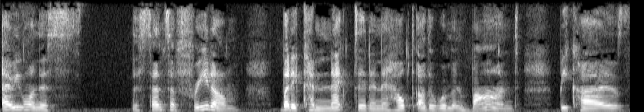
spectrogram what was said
everyone this this sense of freedom, but it connected and it helped other women bond because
